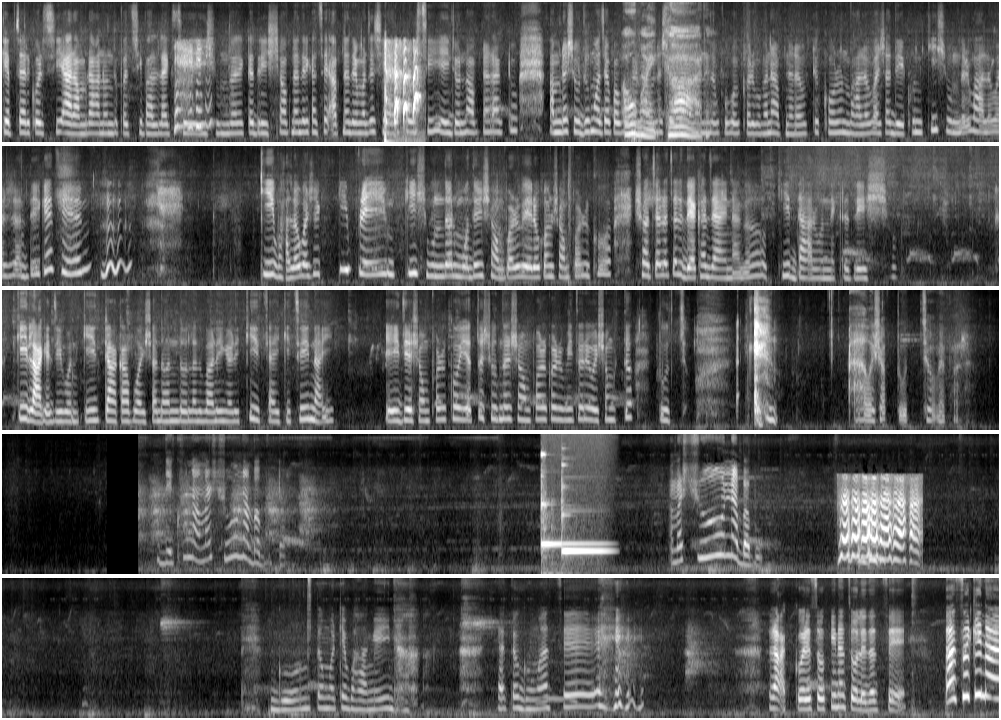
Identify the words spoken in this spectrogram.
ক্যাপচার করছি আর আমরা আনন্দ পাচ্ছি ভালো লাগছে। এই সুন্দর একটা দৃশ্য আপনাদের কাছে আপনাদের মাঝে শেয়ার করছি। এই জন্য আপনারা একটু আমরা শুধু মজা পাবো Oh. আনন্দ উপভোগ করব কেন? আপনারাও একটু করুন ভালোবাসা দেখুন কি সুন্দর ভালোবাসা দেখেছেন। কি ভালোবাসে কি প্রেম, কি সুন্দর মধুর সম্পর্ক, এরকম সম্পর্ক সচরাচর দেখা যায় না গো। কি দারুণ একটা দৃশ্য। কি লাগে জীবন, কি টাকা, পয়সা, ধন, দৌলত, বাড়ি, গাড়ি, কি চাই, কিছুই নাই। এই যে সম্পর্ক, এত সুন্দর সম্পর্কের ভিতরে ওই সমস্ত তুচ্ছ। ওইসব তুচ্ছ ব্যাপার। দেখুন আমার সোনা বাবুটা। আমার সোনা বাবু। ঘুম তো মোটে ভাঙেই না। এত ঘুমাচ্ছে। রাগ করে সকিনা চলে যাচ্ছে। তা সকিনা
